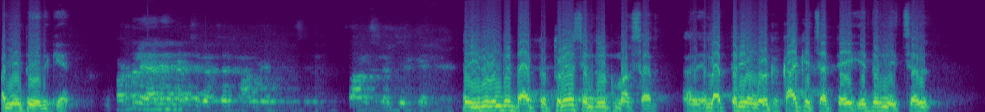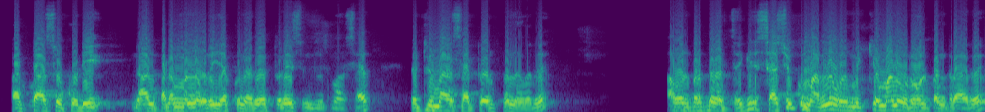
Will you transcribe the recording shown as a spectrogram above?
பண்ணிட்டு இருக்கேன். படத்துல யார் நடிச்சிருக்காரு சார்? காமெடி இது வந்து டாக்டர் துரை செந்தில்குமார் சார். எல்லாம் தெரியும் உங்களுக்கு காக்கி சட்டை எதிர்நீச்சல் பட்டாசு கொடி நாலு படம் பண்ண ஒரு இயக்குனர் Durai Senthilkumar sir. Vetrimaaran sir work பண்ணவர். அவர் படத்தை நடிச்சிருக்கு சசிகுமார்னு ஒரு முக்கியமான ஒரு ரோல் பண்றாரு.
